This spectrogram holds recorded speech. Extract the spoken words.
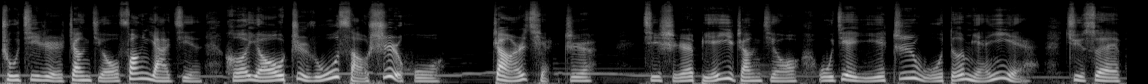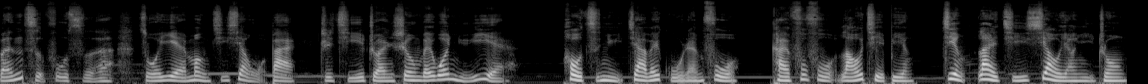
初七日张九方押进，何由至如扫视乎？杖而遣之。其实别一张九，吾借以知吾得眠也。据遂闻此父死，昨夜梦其向我拜，知其转生为我女也。后此女嫁为古人妇，凯夫妇老且病，竟赖其孝养以终。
